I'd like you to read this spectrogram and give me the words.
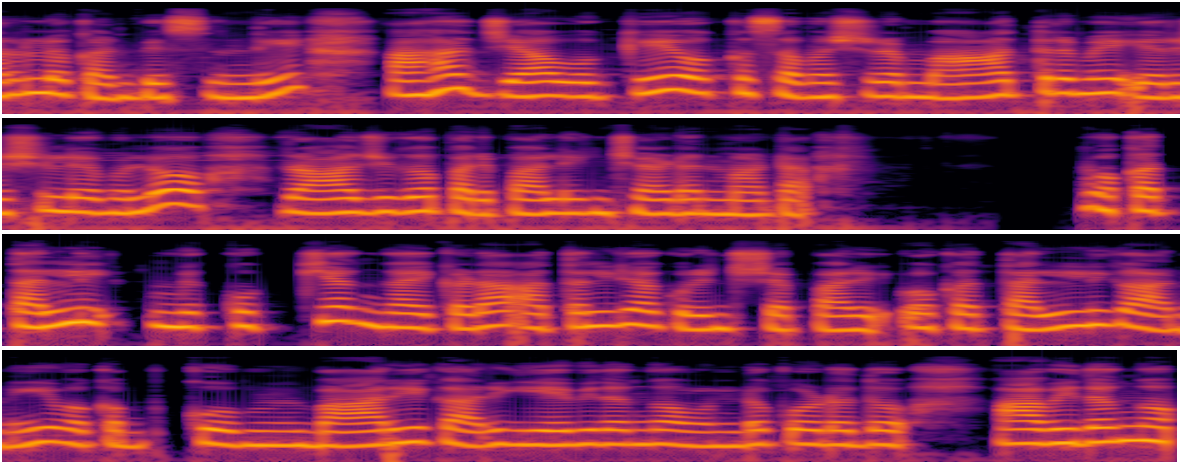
ఆరులో కనిపిస్తుంది. అహజ్య ఒకే ఒక్క సంవత్సరం మాత్రమే ఎరుషులేములో రాజుగా పరిపాలించాడనమాట ఒక తల్లి ముఖ్యంగా ఇక్కడ అతల్య గురించి చెప్పాలి. ఒక తల్లి కానీ ఒక భార్య కానీ ఏ విధంగా ఉండకూడదో ఆ విధంగా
